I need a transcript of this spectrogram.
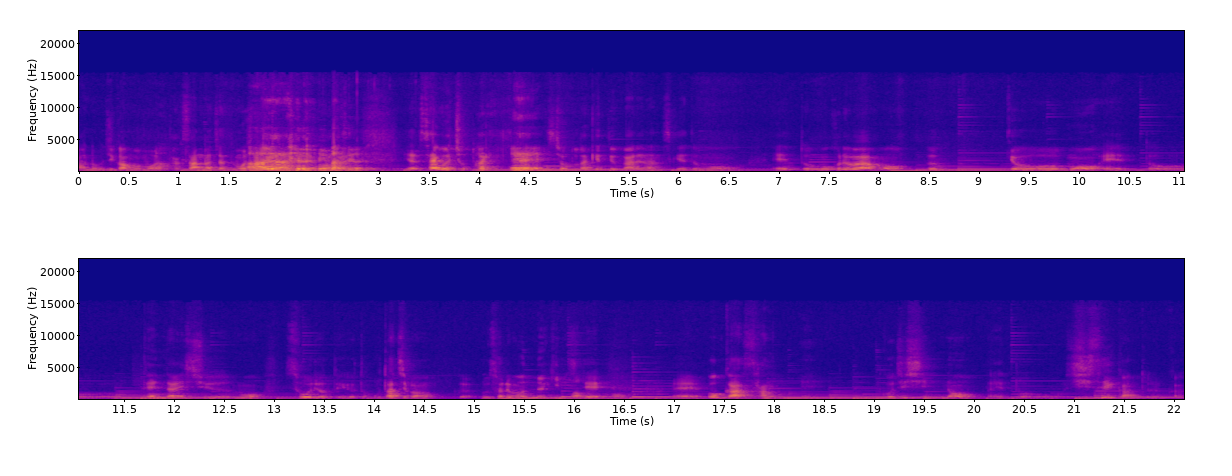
あの時間ももうたくさんになっちゃって申しあ訳ない。いやいやい今すいません。いや最後にちょっとだけええ。ちょっとだけっていうかあれなんですけれども、えっともうこれはもう仏教もえっと天台宗も僧侶というとお立場もそれも抜きにして、えー岡さんご自身の、えっと死生観というのを伺い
